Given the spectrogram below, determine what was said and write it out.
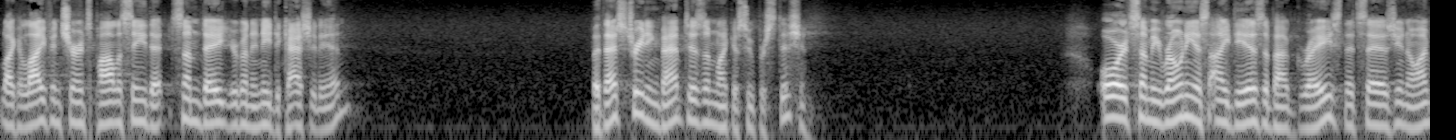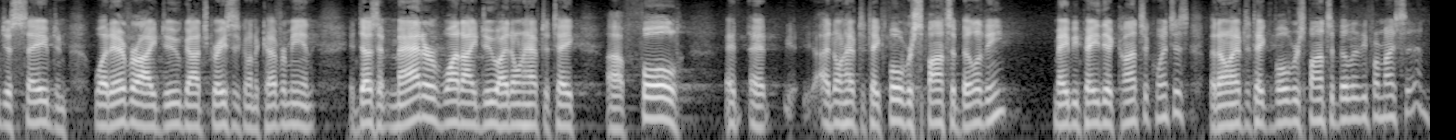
like a life insurance policy that someday you're going to need to cash it in. But that's treating baptism like a superstition. Or it's some erroneous ideas about grace that says you know i'm just saved and whatever i do god's grace is going to cover me and it doesn't matter what i do i don't have to take uh, full at, at, I don't have to take full responsibility, maybe pay the consequences, but I don't have to take full responsibility for my sin.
